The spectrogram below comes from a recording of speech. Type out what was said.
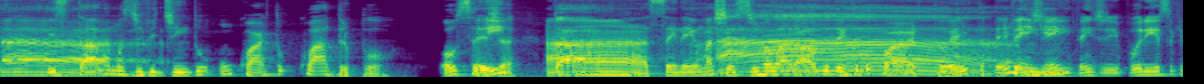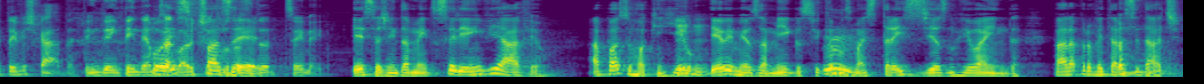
Ah. Estávamos dividindo um quarto quádruplo. Ou seja, Eita. ah, sem nenhuma chance de rolar Ah. algo dentro do quarto. Eita, perrengue, Entendi, hein? entendi. Por isso que teve escada. Entende- Entendemos Pois agora o título do, fazer. do seu e-mail. Esse agendamento seria inviável. Após o Rock in Rio, Uhum. eu e meus amigos ficamos Hum. mais três dias no Rio ainda, para aproveitar a cidade.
